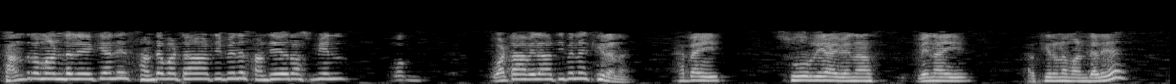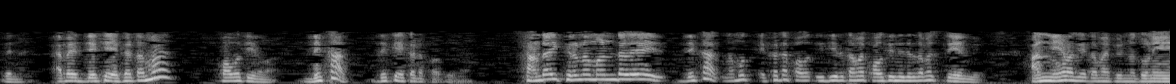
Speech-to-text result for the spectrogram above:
චන්ද්‍ර මණ්ඩලය කියන්නේ සඳ වටා තිබෙන සඳේ රශ්මියෙන් වටා වෙලා තිබෙන කිරණ. හැබැයි සූර්යයයි වෙනස් වෙනයි කිරණ මණ්ඩලය වෙනයි. හැබැයි දෙක එකටම පවතිනවා. දෙකක් දෙක එකට පවතිනවා. සඳයි කිරණ මණ්ඩලයේ දෙකක්. නමුත් එකට විදිහට තමයි පවතින විදිහට තමයි තියෙන්නේ. අන්න ඒ වගේ තමයි පින්නතුනේ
